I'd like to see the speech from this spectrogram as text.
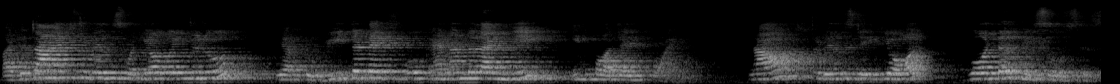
By the time students, what you are going to do? You have to read the textbook and underline the important points. Now students take your water resources.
